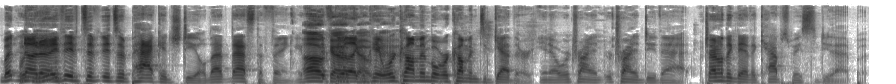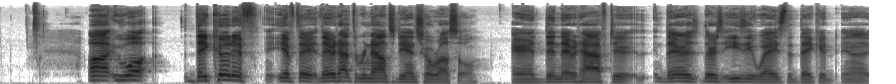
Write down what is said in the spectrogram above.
But no, no, if it's a, it's a package deal. That that's the thing. If, Oh, if okay, they're like, okay, okay, okay. we're coming, but we're coming together. You know, we're trying to we're trying to do that. Which I don't think they have the cap space to do that. But uh, well, they could if if they they would have to renounce D'Angelo Russell, and then they would have to. There's there's easy ways that they could uh,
